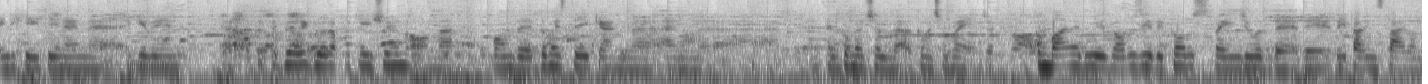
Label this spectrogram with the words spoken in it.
indicating and uh, giving uh, a very good application on uh, on the domestic and uh, and, uh, and commercial uh, commercial range, combined with obviously the chorus range with the, the, the Italian style on,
